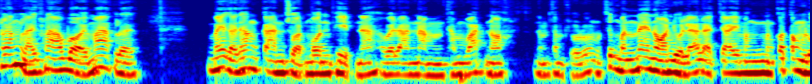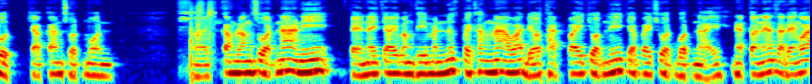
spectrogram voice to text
ครั้งหลายคราวบ่อยมากเลย ไม่กระทั่งการสวดมนต์ผิดนะเวลานำทำวัดเนาะนำทำสวดมนต์ซึ่งมันแน่นอนอยู่แล้วแหละใจมันมันก็ต้องหลุดจากการสวดมนต์กำลังสวดหน้านี้ แต่ในใจบางทีมันนึกไปข้างหน้าว่าเดี๋ยวถัดไปจบนี้จะไปสวดบทไหนเนี่ยตอนนี้แสดงว่า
